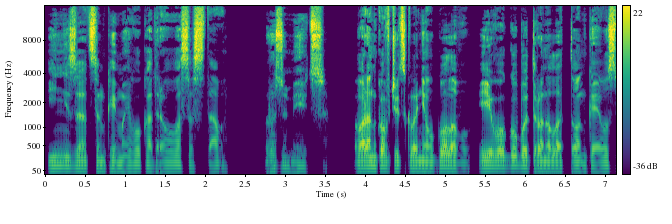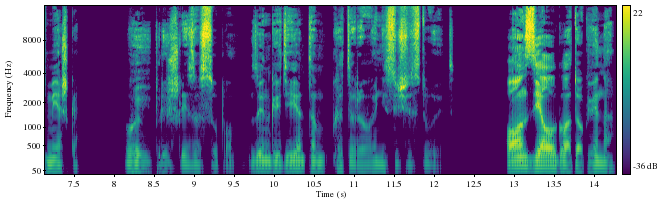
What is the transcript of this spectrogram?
И не за оценкой моего кадрового состава. Разумеется. Воронков чуть склонил голову, и его губы тронула тонкая усмешка. «Вы пришли за супом, за ингредиентом, которого не существует». Он сделал глоток вина.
